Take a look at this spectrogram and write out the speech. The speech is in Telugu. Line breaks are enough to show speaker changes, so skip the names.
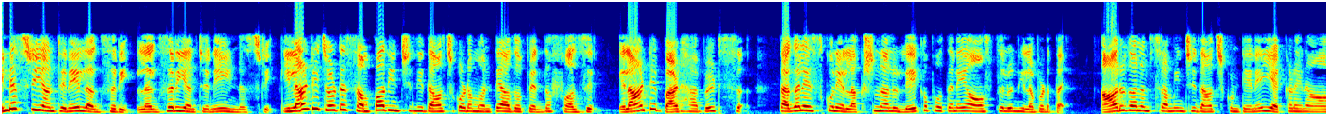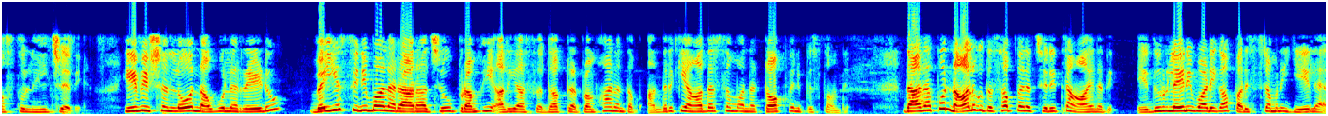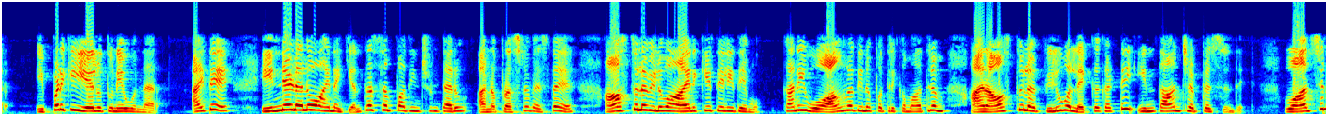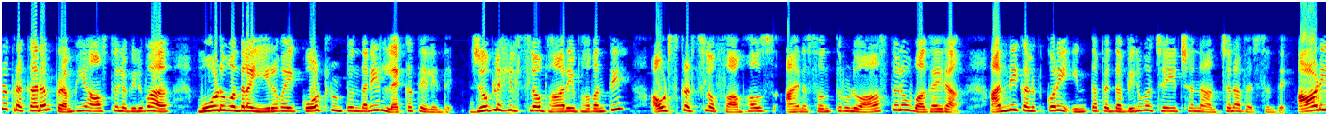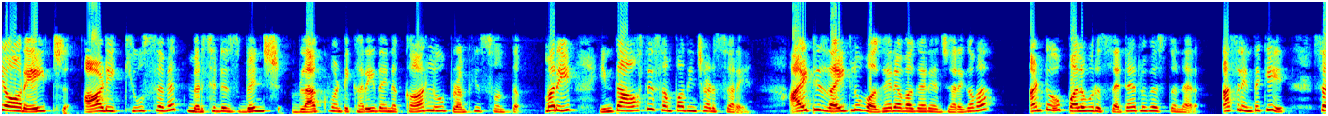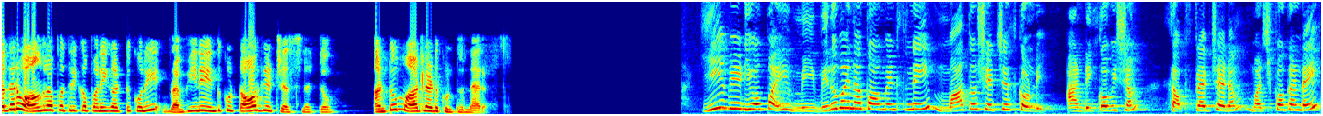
Speaker 1: ఇండస్ట్రీ అంటేనే లగ్జరీ లగ్జరీ అంటేనే ఇండస్ట్రీ. ఇలాంటి చోట సంపాదించింది దాచుకోవడం అంటే అదో పెద్ద ఫజిల్. ఎలాంటి బ్యాడ్ హ్యాబిట్స్ తగలేసుకునే లక్షణాలు లేకపోతేనే ఆస్తులు నిలబడతాయి. ఆరుగాలం శ్రమించి దాచుకుంటేనే ఎక్కడైనా ఆస్తులు నిలిచేది. ఈ విషయంలో నవ్వుల రేడు వెయ్యి సినిమాల రారాజు బ్రహ్మి అలియాస్ డాక్టర్ బ్రహ్మానందం అందరికీ ఆదర్శం అన్న టాక్ వినిపిస్తోంది. దాదాపు నాలుగు దశాబ్దాల చరిత్ర ఆయనది. ఎదురులేని వాడిగా పరిశ్రమని ఏలారు. ఇప్పటికీ ఏలుతూనే ఉన్నారు. అయితే ఇన్నేళ్ళలో ఆయన ఎంత సంపాదించుంటారు అన్న ప్రశ్న వేస్తే ఆస్తుల విలువ ఆయనకే తెలియదేమో. కానీ ఓ ఆంగ్ల దినపత్రిక మాత్రం ఆయన ఆస్తుల విలువ లెక్కగట్టి ఇంత అని చెప్పేసింది ఓ అంచనా ప్రకారం బ్రహ్మి ఆస్తుల విలువ మూడు వందల ఇరవై కోట్లుంటుందని లెక్క తేలింది. జూబ్లీ హిల్స్లో భారీ భవంతి అవుట్స్కట్స్లో ఫామ్ హౌస్ ఆయన సొంతరులు ఆస్తులు వగైరా అన్ని కలుపుకొని ఇంత పెద్ద విలువ చేయొచ్చన్న అంచనా వేసింది Audi R eight Audi Q seven Mercedes Benz black వంటి ఖరీదైన కార్లు బ్రహ్మి సొంతం. మరి ఇంత ఆస్తి సంపాదించాడు సరే. ఐటీ రైట్లు వగైరా వగైరా జరగవా? అంటూ పలువురు సెటర్లు వేస్తున్నారు. అసలు ఇంతకీ సదరు ఆంగ్ల పత్రిక పనిగట్టుకుని బ్రహ్మీనే ఎందుకు టార్గెట్ చేసినట్టు అంటూ మాట్లాడుకుంటున్నారు.
Speaker 2: ఈ వీడియోపై మీ విలువైన కామెంట్స్ని మాతో షేర్ చేసుకోండి. అండ్ ఇంకో విషయం సబ్స్క్రైబ్ చేయడం మర్చిపోకండి.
